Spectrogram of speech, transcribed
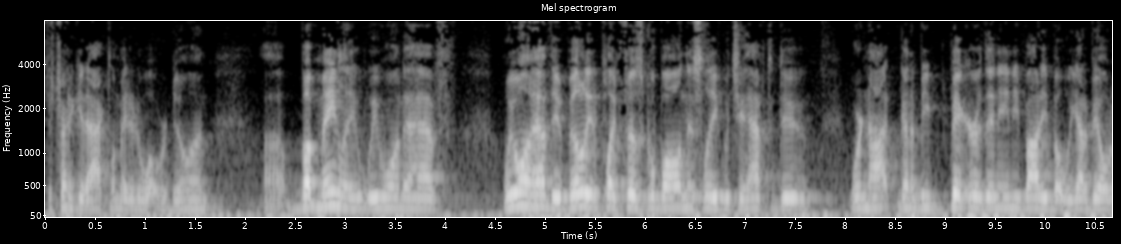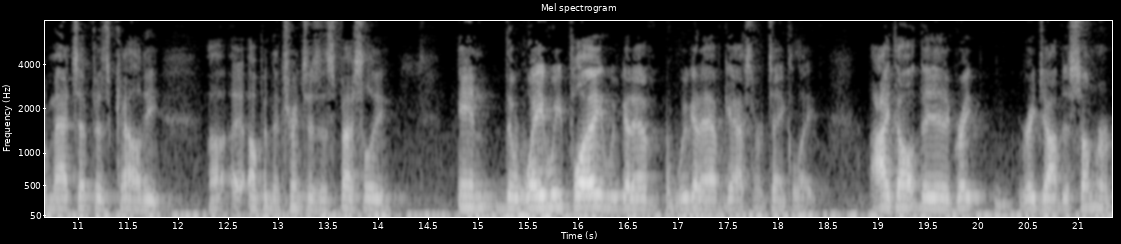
just trying to get acclimated to what we're doing. Uh, but mainly, we want to have we want to have the ability to play physical ball in this league, which you have to do. We're not going to be bigger than anybody, but we got to be able to match that physicality uh, up in the trenches, especially. And the way we play, we've got to have we've got to have gas in our tank late. I thought they did a great great job this summer.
